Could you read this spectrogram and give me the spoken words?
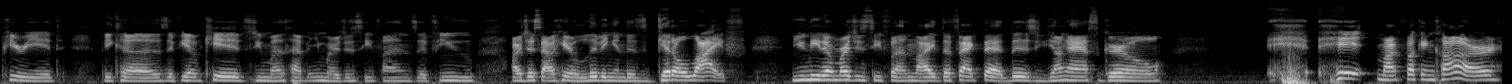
period, because if you have kids, you must have emergency funds. If you are just out here living in this ghetto life, you need an emergency fund like the fact that this young ass girl hit my fucking car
